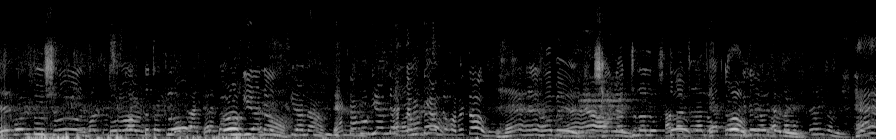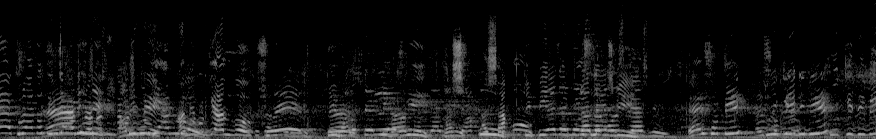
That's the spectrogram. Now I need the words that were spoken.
এই বল তুই শোন তোর থাকল একটা মুরগি আনা একটা মুরগি আনতে হবে তো হ্যাঁ হ্যাঁ হবে সাত আট জনা লোক তো একটা মুরগিতেই হয়ে যাবে হ্যাঁ হ্যাঁ তোরা তো তিন চার আনিস আমি মুরগি আনব আমি মুরগি আনব সোহেল তুই ভালো তেল নিয়ে আসবি আর সাকু তুই পেঁয়াজ আর মরিচ নিয়ে আসবি এই সতীক তুই দিবি। তুই দিবি।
